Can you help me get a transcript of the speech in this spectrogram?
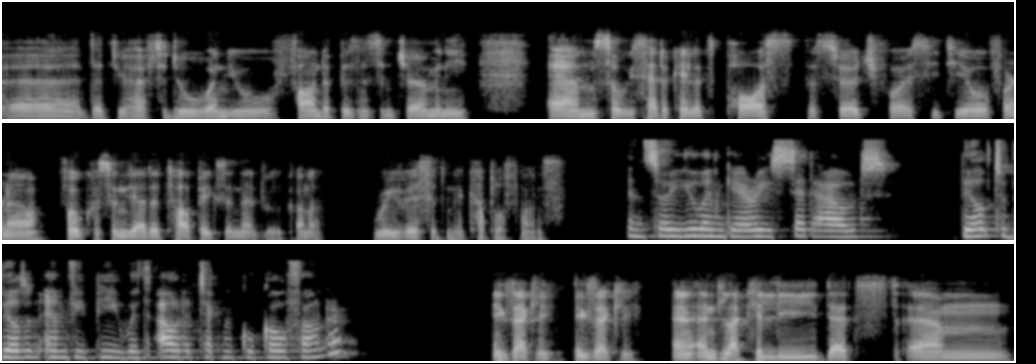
uh, that you have to do when you found a business in Germany. Um, so we said, okay, let's pause the search for a CTO for now, focus on the other topics, and then we're gonna revisit in a couple of months. And so you and Gerry set out build to build an MVP without a technical co-founder? Exactly, exactly. And, and luckily, that's um,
